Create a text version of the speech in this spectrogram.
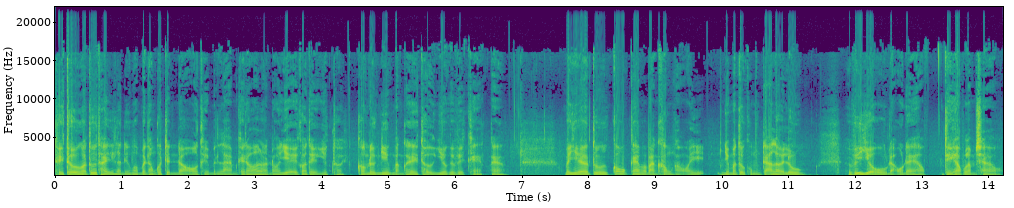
Thì thường là tôi thấy là nếu mà mình không có trình độ thì mình làm cái đó là nó dễ có tiền nhất thôi. Còn đương nhiên bạn có thể thử nhiều cái việc khác ha bây giờ tôi có một cái mà bạn không hỏi, nhưng mà tôi cũng trả lời luôn. Ví dụ đậu đại học thì học làm sao?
